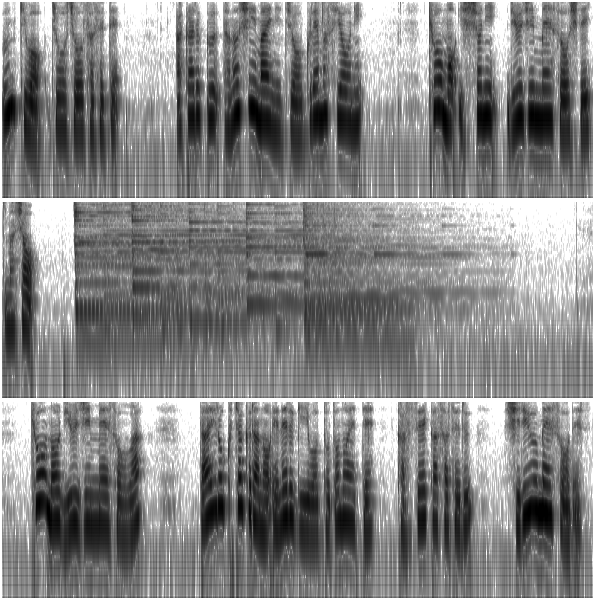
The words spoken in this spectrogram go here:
運気を上昇させて明るく楽しい毎日を送れますように今日も一緒に竜神瞑想をしていきましょう。今日の竜神瞑想は第六チャクラのエネルギーを整えて活性化させる支流瞑想です。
